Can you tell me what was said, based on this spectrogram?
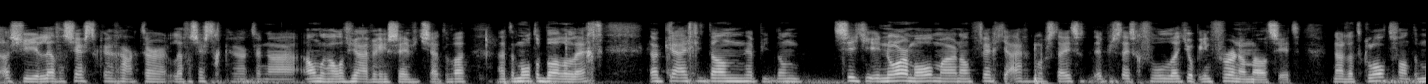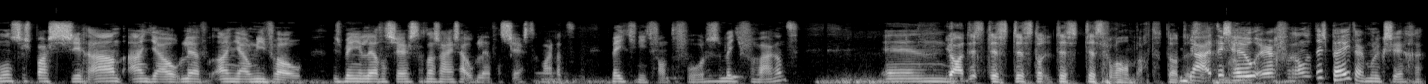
als je je level 60 karakter, level 60 karakter na anderhalf jaar weer eens eventjes uit de, uit de mottenballen legt, dan krijg je, dan heb je, dan zit je in normal, maar dan vecht je eigenlijk nog steeds, heb je steeds het gevoel dat je op inferno mode zit. Nou dat klopt, want de monsters passen zich aan aan jouw, level, aan jouw niveau. Dus ben je level 60, dan zijn ze ook level 60, maar dat weet je niet van tevoren, dus een beetje verwarrend. En Ja, het is, het is, het is, het is, het is veranderd. Dat is ja, het is heel erg veranderd. Het is beter, moet ik zeggen.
